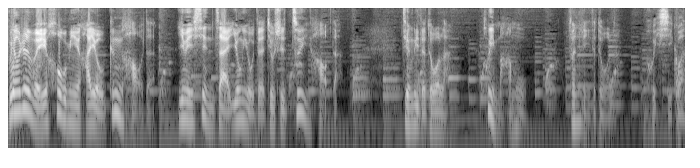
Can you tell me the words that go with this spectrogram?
不要认为后面还有更好的，因为现在拥有的就是最好的。经历的多了，会麻木；分离的多了，会习惯；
